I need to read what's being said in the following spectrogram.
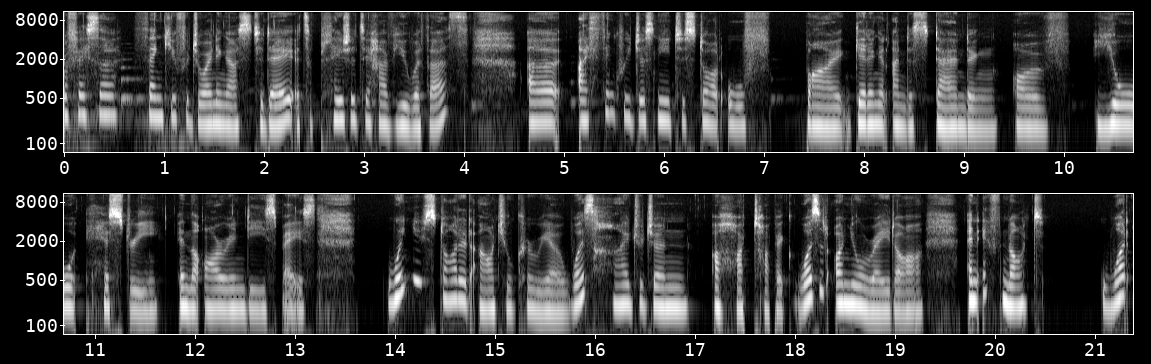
Professor, thank you for joining us today. It's a pleasure to have you with us. Uh, I think we just need to start off by getting an understanding of your history in the R&D space. When you started out your career, was hydrogen a hot topic? Was it on your radar? And if not, what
